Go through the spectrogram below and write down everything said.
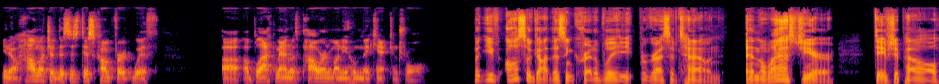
you know, how much of this is discomfort with uh, a black man with power and money whom they can't control? But you've also got this incredibly progressive town. And the last year, Dave Chappelle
